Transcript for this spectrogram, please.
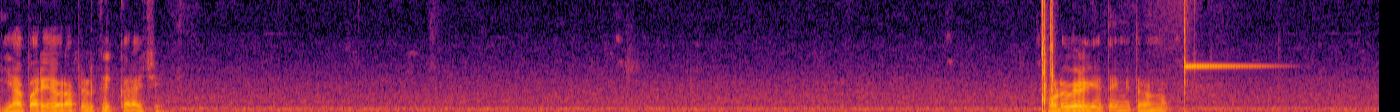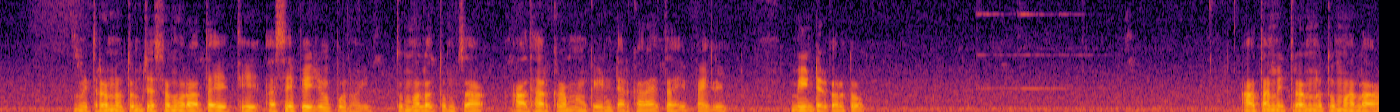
ह्या पर्यायावर आपल्याला क्लिक करायचे. थोडा वेळ घेत आहे मित्रांनो. मित्रांनो तुमच्यासमोर आता येथे असे पेज ओपन होईल. तुम्हाला तुमचा आधार क्रमांक इंटर करायचा आहे पहिले. मी इंटर करतो. आता मित्रांनो तुम्हाला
